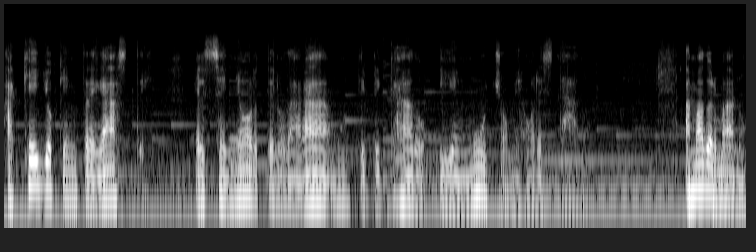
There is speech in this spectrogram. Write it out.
aquello que entregaste, el Señor te lo dará multiplicado y en mucho mejor estado. Amado hermano,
